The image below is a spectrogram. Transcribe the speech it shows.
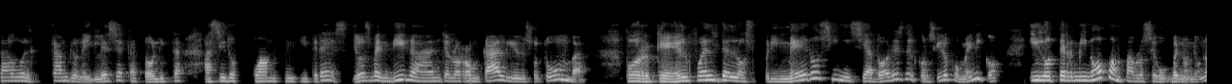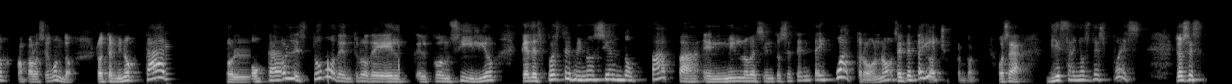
el cambio en la Iglesia Católica ha sido Juan 23. Dios bendiga a Angelo Roncalli en su tumba, porque él fue el de los primeros iniciadores del Concilio Ecuménico y lo terminó Juan Pablo II, bueno, no Juan Pablo II, lo terminó Carlos o Carol estuvo dentro del el concilio, que después terminó siendo papa en 1974, ¿no? 78, perdón. O sea, 10 años después. Entonces,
